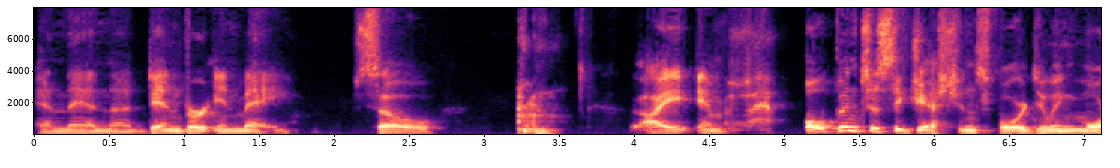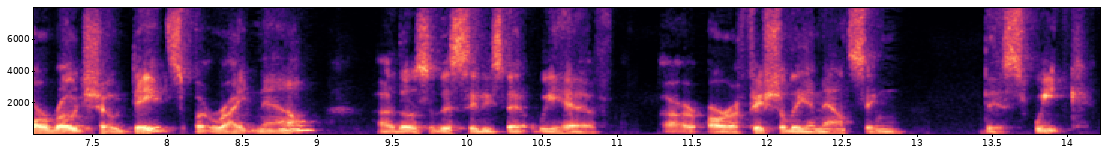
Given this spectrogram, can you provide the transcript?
and then uh, Denver in May. So I am open to suggestions for doing more roadshow dates, but right now, uh, those are the cities that we have are, are officially announcing this week.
